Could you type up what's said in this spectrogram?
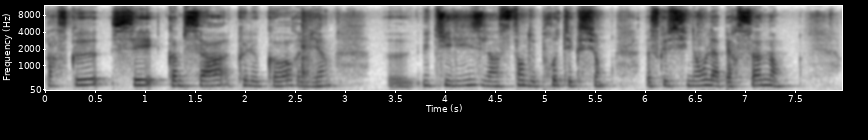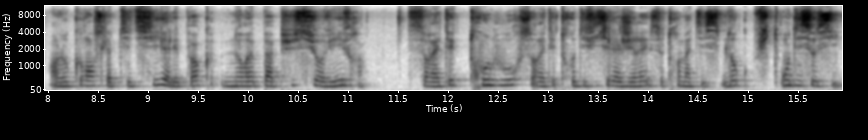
parce que c'est comme ça que le corps, eh bien, utilise l'instant de protection, parce que sinon, la personne, en l'occurrence la petite fille, à l'époque, n'aurait pas pu survivre ça aurait été trop lourd, ça aurait été trop difficile à gérer ce traumatisme. Donc, on dissocie.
